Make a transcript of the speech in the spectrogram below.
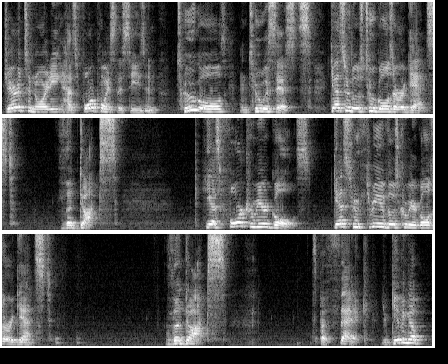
Jarred Tinordi has four points this season, two goals, and two assists. Guess who those two goals are against? The Ducks. He has four career goals. Guess who three of those career goals are against? The Ducks. It's pathetic. You're giving up,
